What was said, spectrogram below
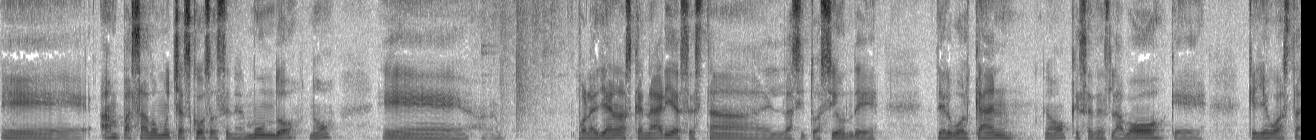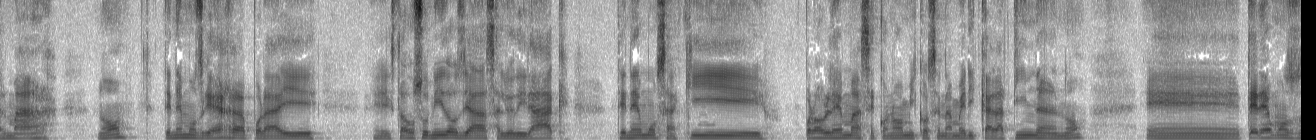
Eh, han pasado muchas cosas en el mundo, ¿no? Eh, por allá en las Canarias está la situación de, del volcán, ¿no? Que se deslavó, que, que llegó hasta el mar, ¿no? Tenemos guerra por ahí. Eh, Estados Unidos ya salió de Irak. Tenemos aquí problemas económicos en América Latina, ¿no? Eh, tenemos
